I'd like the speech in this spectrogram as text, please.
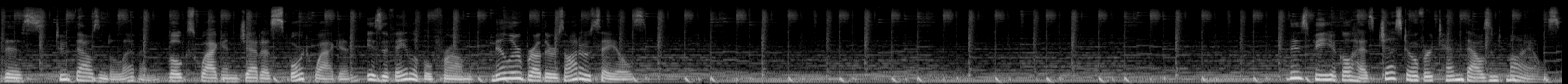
This 2011 Volkswagen Jetta SportWagen is available from Miller Brothers Auto Sales. This vehicle has just over 10,000 miles.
